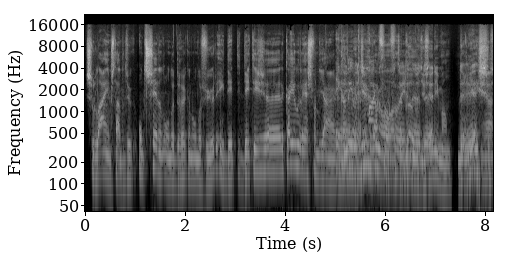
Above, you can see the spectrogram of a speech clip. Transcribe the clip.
Sulaim staat natuurlijk ontzettend onder druk en onder vuur. Ik, dit, dit is, eh dat kan je ook de rest van het jaar... Ik had eh, eerlijk die gezegd maakt gedacht nog van wat de, hè, de, die man. de race Ja.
